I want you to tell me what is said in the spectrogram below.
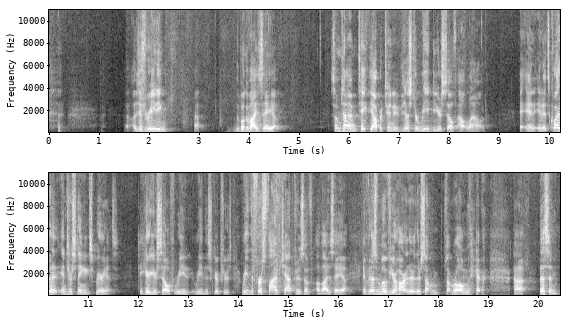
I was just reading uh, the book of Isaiah. Sometime take the opportunity just to read to yourself out loud. And, and it's quite an interesting experience to hear yourself read, read the scriptures. Read the first five chapters of, of Isaiah. If it doesn't move your heart, there, there's something, something wrong there. Uh, listen,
